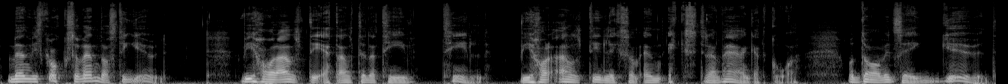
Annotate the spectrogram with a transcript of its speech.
Men vi ska också vända oss till Gud. Vi har alltid ett alternativ till. Vi har alltid liksom en extra väg att gå. Och David säger Gud,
